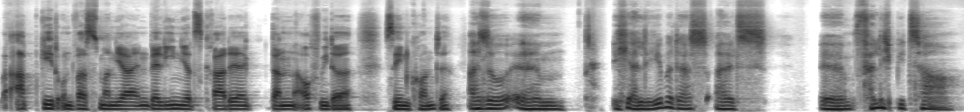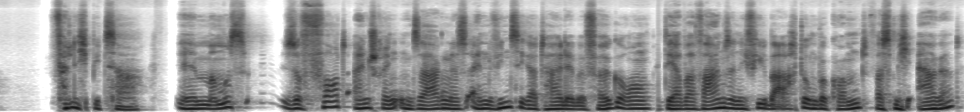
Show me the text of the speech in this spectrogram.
abgeht und was was man ja in Berlin jetzt gerade dann auch wieder sehen konnte. Also ähm, ich erlebe das als äh, völlig bizarr. Völlig bizarr. Äh, man muss sofort einschränkend sagen, dass ein winziger Teil der Bevölkerung, der aber wahnsinnig viel Beachtung bekommt, was mich ärgert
